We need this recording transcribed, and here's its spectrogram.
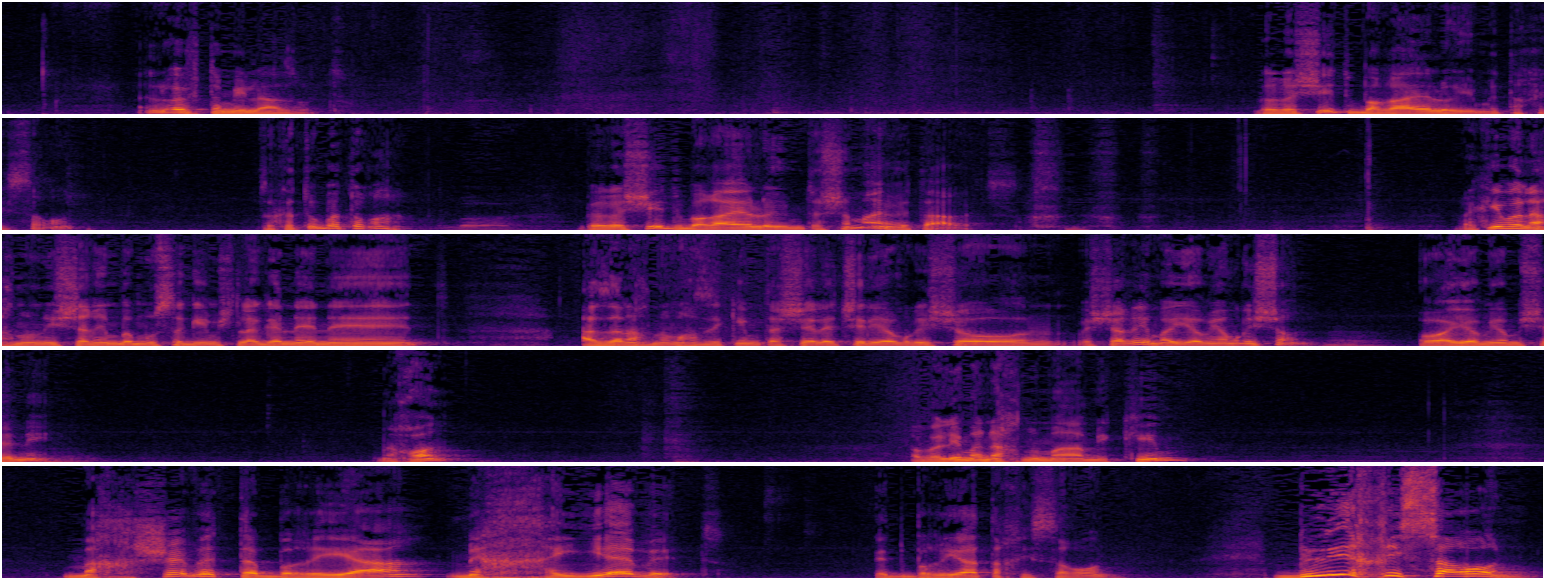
אני לא אוהב את המילה הזאת. בראשית ברא אלוהים את החיסרון. זה כתוב בתורה. בראשית ברא אלוהים את השמיים ואת הארץ. רק אם אנחנו נשארים במושגים של הגננת, אז אנחנו מחזיקים את השלט של יום ראשון ושרים היום יום ראשון, או היום יום שני. נכון? אבל אם אנחנו מעמיקים, מחשבת הבריאה מחייבת את בריאת החיסרון. בלי חיסרון,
